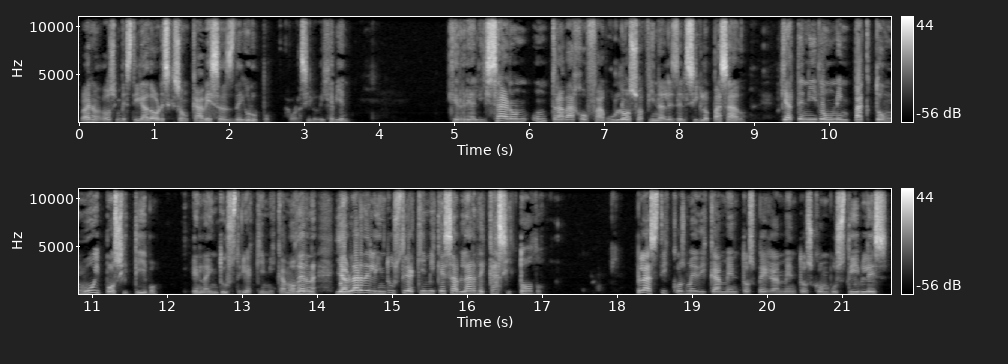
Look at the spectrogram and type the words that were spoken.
bueno, a dos investigadores que son cabezas de grupo, ahora sí lo dije bien, que realizaron un trabajo fabuloso a finales del siglo pasado que ha tenido un impacto muy positivo en la industria química moderna. Y hablar de la industria química es hablar de casi todo. Plásticos, medicamentos, pegamentos, combustibles,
